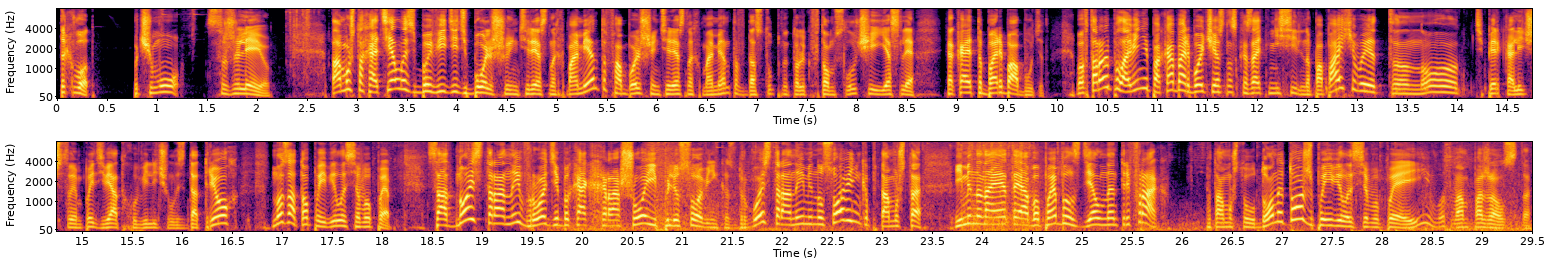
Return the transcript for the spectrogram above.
Так вот, почему сожалею? Потому что хотелось бы видеть больше интересных моментов, а больше интересных моментов доступны только в том случае, если какая-то борьба будет. Во второй половине пока борьбой, честно сказать, не сильно попахивает, но теперь количество МП-9 увеличилось до трех, но зато появилась АВП. С одной стороны, вроде бы как хорошо и плюсовенько, с другой стороны, минусовенько, потому что именно на этой АВП был сделан entry frag. Потому что у Доны тоже появилась АВП, и вот вам, пожалуйста.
